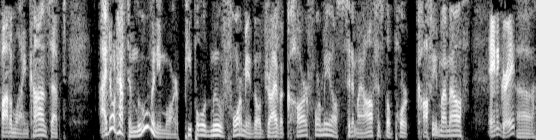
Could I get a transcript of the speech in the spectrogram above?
bottom line concept. I don't have to move anymore. People will move for me. They'll drive a car for me. I'll sit at my office. They'll pour coffee in my mouth. Ain't it great? Uh,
